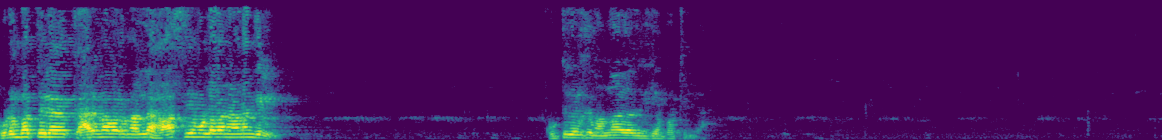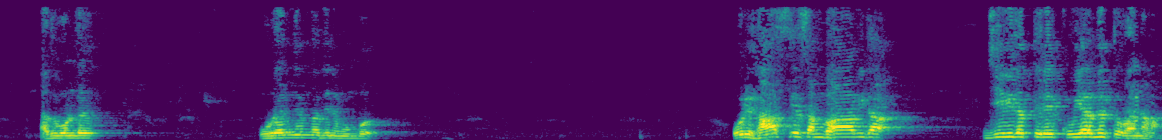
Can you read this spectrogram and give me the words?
കുടുംബത്തിൽ കാരണവർ നല്ല ഹാസ്യമുള്ളവനാണെങ്കിൽ കുട്ടികൾക്ക് നന്നാകാതിരിക്കാൻ പറ്റില്ല. അതുകൊണ്ട് ഉറങ്ങുന്നതിന് മുമ്പ് ഒരു ഹാസ്യ സംഭാവിത ജീവിതത്തിലേക്ക് ഉയർന്നിട്ടുറങ്ങണം.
